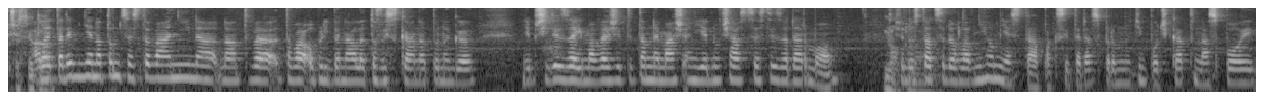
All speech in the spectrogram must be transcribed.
Přesně Ale tak. tady mě na tom cestování na, na tvé, tvá oblíbená letoviska na PNG, mně přijde zajímavé, že ty tam nemáš ani jednu část cesty zadarmo. No, že dostat ne. se do hlavního města, pak si teda s proměnutím počkat na spoj,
